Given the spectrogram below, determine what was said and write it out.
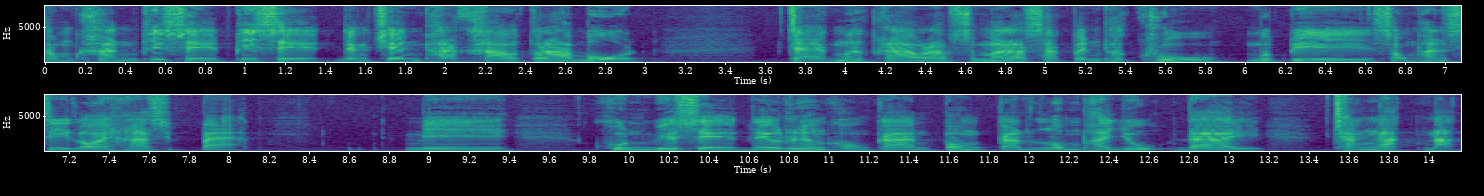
สำคัญพิเศษพิเศษ อย่างเช่นผ้าขาวตราโบสถ์แจกเมื่อคราวรับสมณศักดิ์เป็นพระครูเมื่อปี 2458 มีคุณวิเศษในเรื่องของการป้องกันลมพายุได้ชะงงักนัก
